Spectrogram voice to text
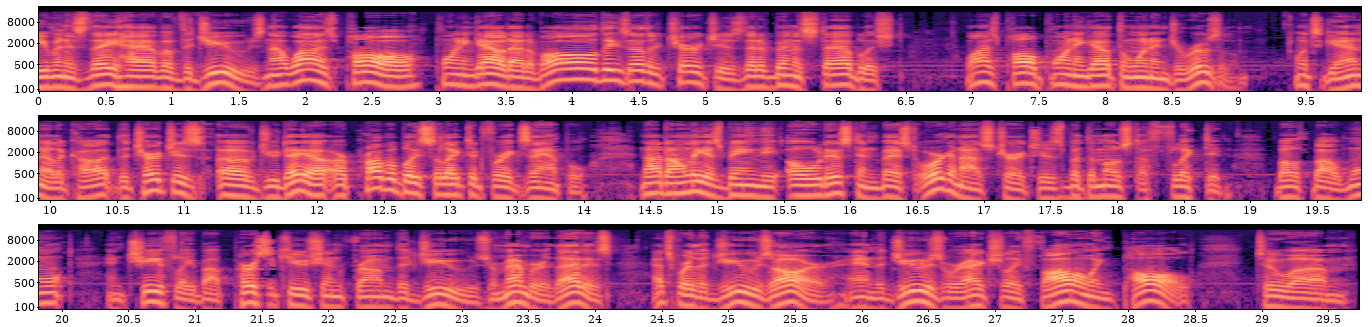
even as they have of the Jews. Now, why is Paul pointing out out of all these other churches that have been established, why is Paul pointing out the one in Jerusalem? Once again, Ellicott, the churches of Judea are probably selected for example, not only as being the oldest and best organized churches, but the most afflicted, both by want and chiefly by persecution from the Jews. Remember, that is that's where the Jews are, and the Jews were actually following Paul to um,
